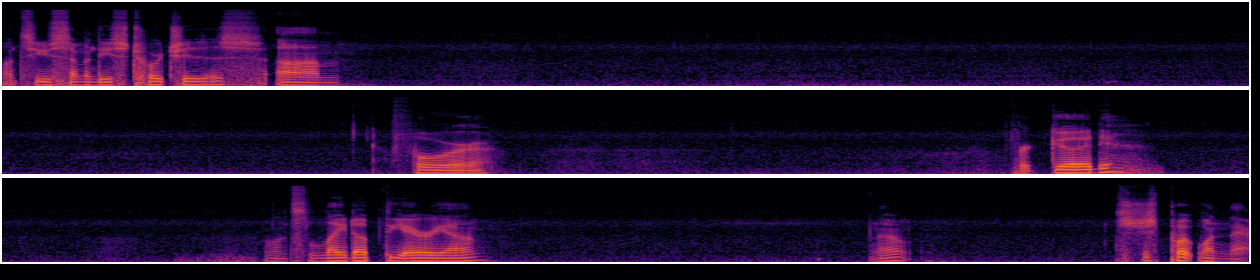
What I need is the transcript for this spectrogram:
Let's use some of these torches. Um, for for good. Let's light up the area. No. Let's just put one there.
